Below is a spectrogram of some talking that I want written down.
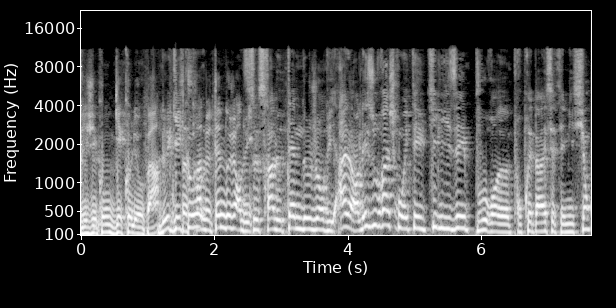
les geckos, gecko léopard. Le Ça gecko, sera le thème d'aujourd'hui. Ce sera le thème d'aujourd'hui. Alors, les ouvrages qui ont été utilisés pour, euh, pour préparer cette émission,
